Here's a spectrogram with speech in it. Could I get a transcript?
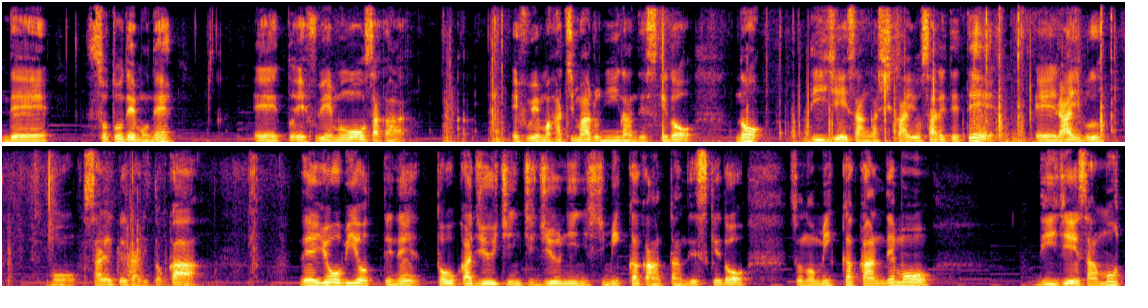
で、外でもね、えっ、と、FM 大阪、FM802 なんですけど、の DJ さんが司会をされてて、えー、ライブもされてたりとか、で、曜日よってね、10日、11日、12日、3日間あったんですけど、その3日間でも、DJ さんも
